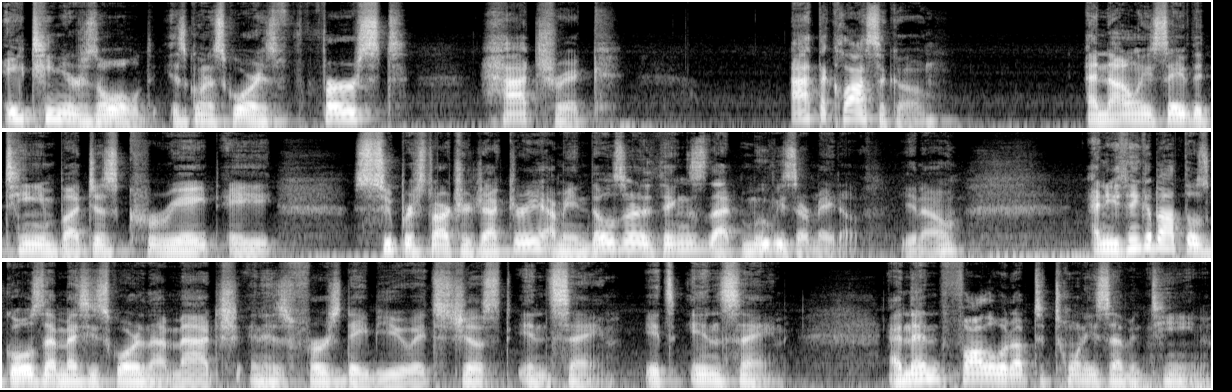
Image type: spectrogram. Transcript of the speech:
18 years old is going to score his first hat trick at the Clásico and not only save the team but just create a superstar trajectory. I mean, those are the things that movies are made of, you know? And you think about those goals that Messi scored in that match in his first debut, it's just insane. It's insane. And then follow it up to 2017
